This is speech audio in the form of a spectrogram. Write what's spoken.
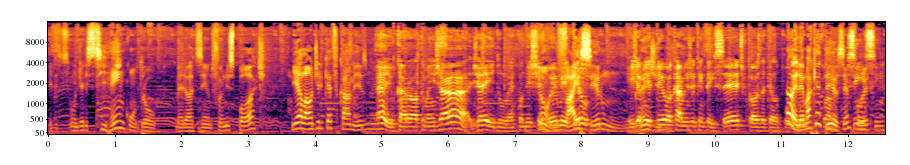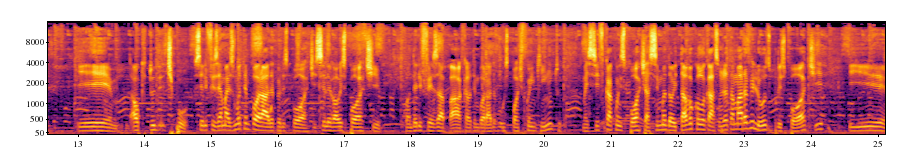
ele- onde ele se reencontrou, melhor dizendo, foi no esporte. E é lá onde ele quer ficar mesmo. e- É, e o Carol também já, já é ídolo, né? Quando ele chegou, não, ele vai meteu... ser um. Ele já meteu ídolo. a camisa 87 por causa daquela... Não, ele é marqueteiro, sempre sim, foi. Sim, E ao que tudo, tipo, se ele fizer mais uma temporada pelo esporte, e se levar o esporte, quando ele fez a, aquela temporada, o esporte ficou em quinto, mas se ficar com o esporte acima da oitava colocação já tá maravilhoso pro esporte e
